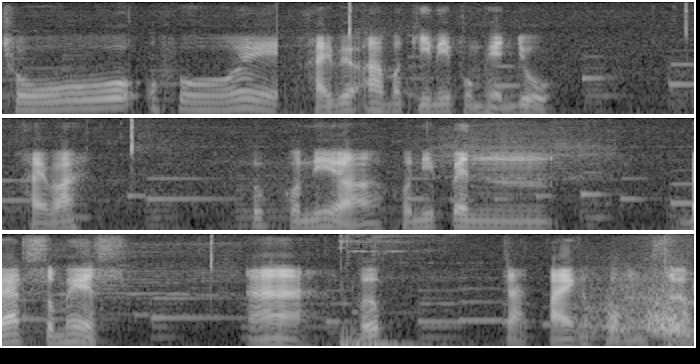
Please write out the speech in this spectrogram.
โชว์โอ้โหยใครเวลอัพเมื่อกี้นี้ผมเห็นอยู่ ใครวะปุ๊บคนนี้เหรอคนนี้เป็นแบ็กสมิธอ่าปุ๊บ จัดไปครับผมเสริม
